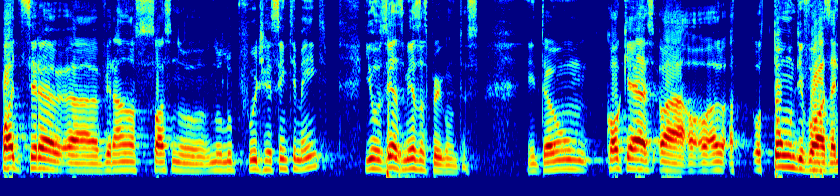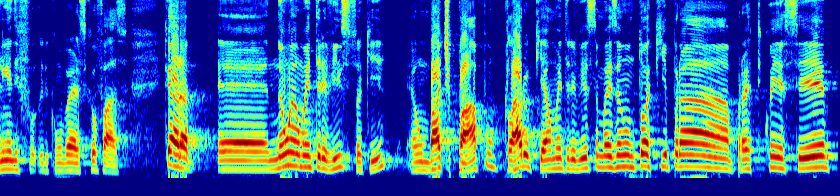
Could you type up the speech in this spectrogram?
pode ser a, a virar nosso sócio no, no Loop Food recentemente e usei as mesmas perguntas. Então, qual que é a- a- o tom de voz, a linha de, de conversa que eu faço? Cara, é, não é uma entrevista isso aqui, é um bate-papo. Claro que é uma entrevista, mas eu não estou aqui para te conhecer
